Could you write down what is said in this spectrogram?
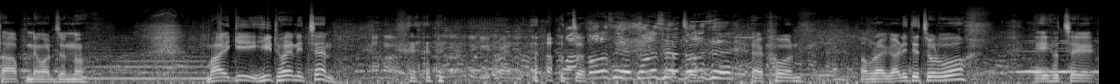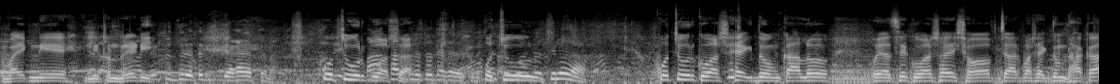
তাপ নেওয়ার জন্য। ভাই কি হিট হয়ে নিচ্ছেন? আচ্ছা। এখন আমরা গাড়িতে চড়বো। এই হচ্ছে বাইক নিয়ে লিটন রেডি। প্রচুর কুয়াশা। প্রচুর। প্রচুর কুয়াশা একদম, কালো হয়ে আছে কুয়াশায়, সব চারপাশে একদম ঢাকা।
